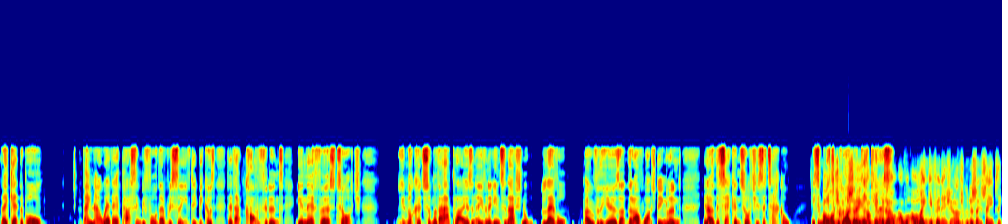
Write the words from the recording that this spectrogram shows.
they get the ball they know where they're passing before they've received it because they're that confident in their first touch. You look at some of our players, and even at international level over the years that, that I've watched England, you know, the second touch is a tackle. It's, Well, I it's was going quite to say, I was just going to, I will, I will let you finish, and I was going to say the same thing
